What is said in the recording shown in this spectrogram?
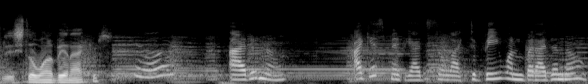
Do you still want to be an actress? Well, I don't know. I guess maybe I'd still like to be one, but I don't know.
